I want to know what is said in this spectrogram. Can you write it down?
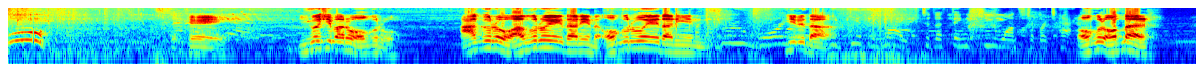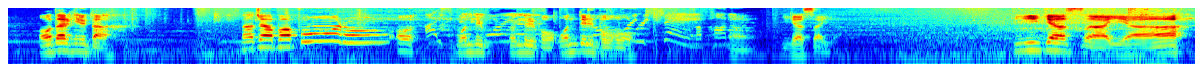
오! 오케이. 이것이 바로 어그로. 악으로, 악으로의 달인, 어그로의 달인, 히르다. Protect. 어글, 어달. 어달 힐다. 나 잡아보러. 어, 원딜, warriors, 원딜 보, 원딜 don't 보호. bring shame upon our 어, 이겼어요. 이겼어요.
